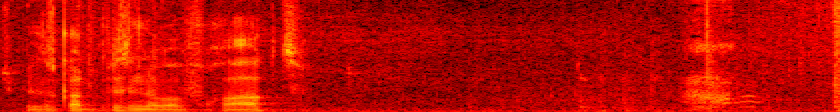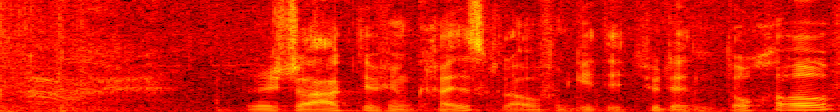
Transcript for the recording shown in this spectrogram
Ich bin jetzt gerade ein bisschen überfragt. Bin ich da aktiv im Kreis gelaufen? Geht die Tür denn doch auf?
